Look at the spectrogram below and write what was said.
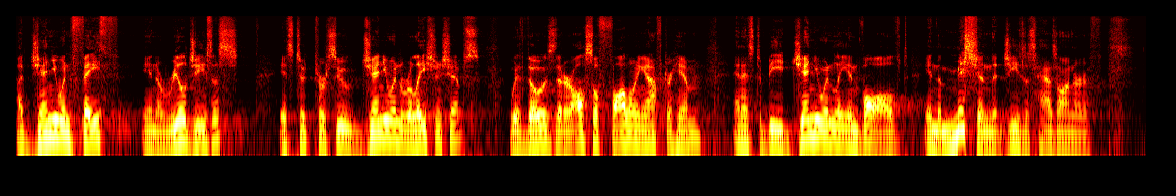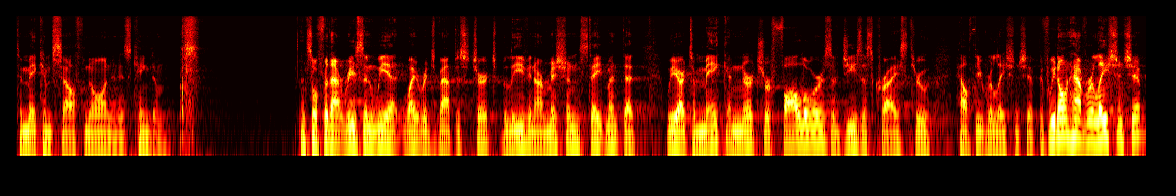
a genuine faith in a real Jesus, it's to pursue genuine relationships with those that are also following after him, and it's to be genuinely involved in the mission that Jesus has on earth to make himself known in his kingdom. And so, for that reason, we at Whyte Ridge Baptist Church believe in our mission statement that we are to make and nurture followers of Jesus Christ through healthy relationship. If we don't have relationship,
